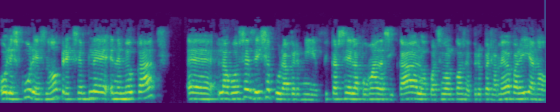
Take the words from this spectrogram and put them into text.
o les cures, no? Per exemple, en el meu cas, eh, la gossa es deixa curar per mi, ficar-se la pomada si cal o qualsevol cosa, però per la meva parella no.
